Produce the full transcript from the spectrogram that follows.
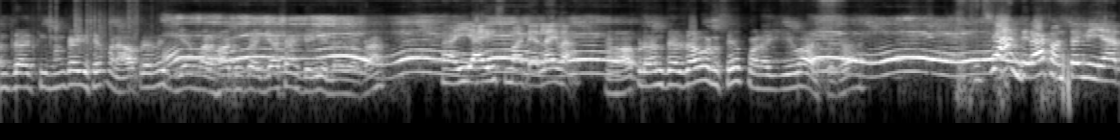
અંજારથી મંગાવી છે પણ આપણે ગયા. મારા હાથ ઉપર ગયા છે ને એ લાવ્યા કાં? હા ઈ આયુષ માટે લાવ્યા. આપણે અંદર જવાનું છે પણ એ વાત છે રાખો ને તમે યાર.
